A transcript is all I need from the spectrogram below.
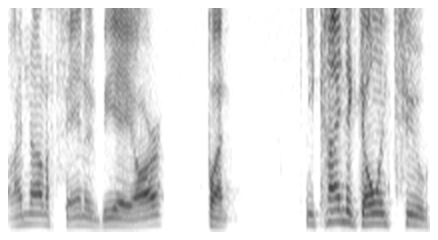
i'm not a fan of var but you kind of go into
